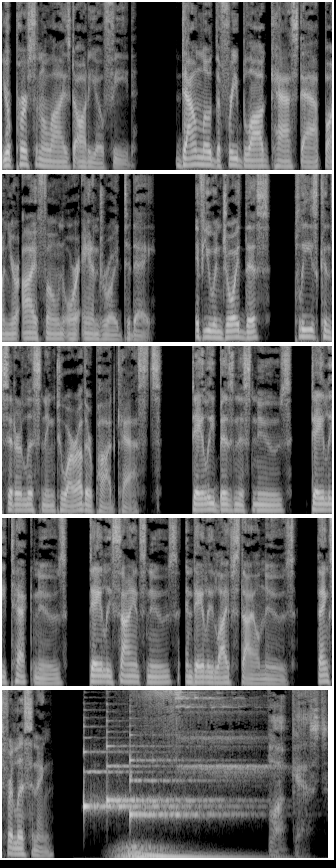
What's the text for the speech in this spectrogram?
your personalized audio feed. Download the free Blogcast app on your iPhone or Android today. If you enjoyed this, please consider listening to our other podcasts Daily Business News, Daily Tech News, Daily Science News, and Daily Lifestyle News. Thanks for listening. Blogcast.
